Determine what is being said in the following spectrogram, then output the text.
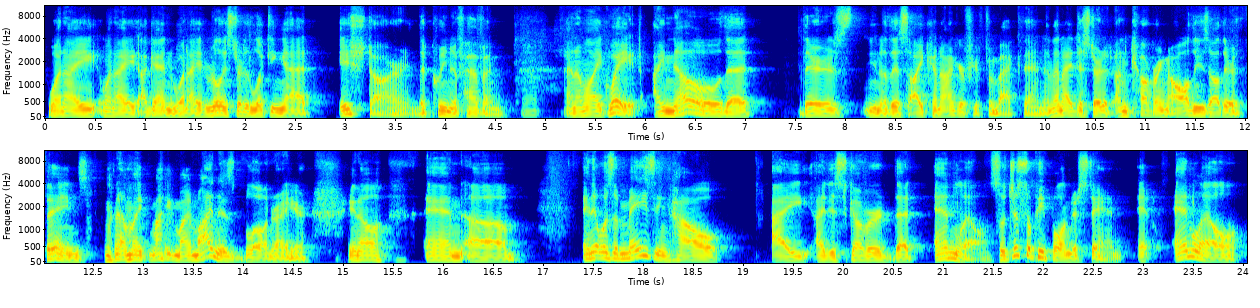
when I, when I, again, when I really started looking at Ishtar, the queen of heaven, yeah. and I'm like, wait, I know that there's you know this iconography from back then and then i just started uncovering all these other things and i'm like my, my mind is blown right here you know and um, and it was amazing how I I discovered that Enlil. So just so people understand, Enlil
